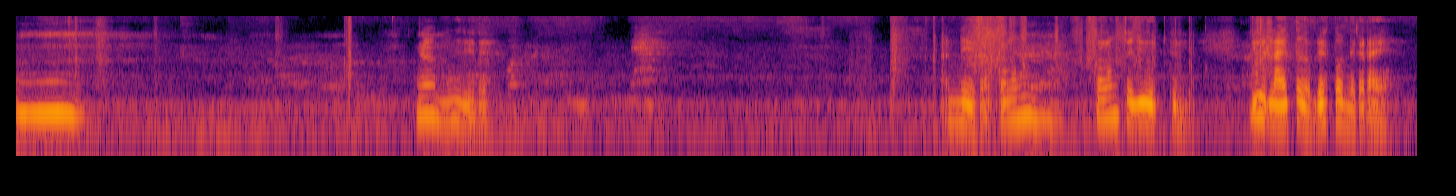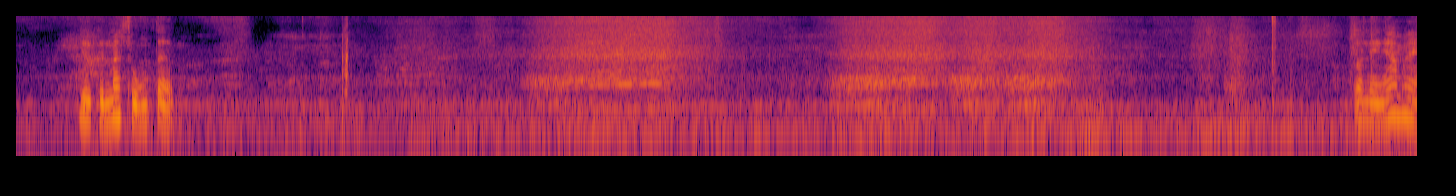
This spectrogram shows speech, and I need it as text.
อืมงามมือดีเลย อันนี้ก็กำลังกำลังจะยืดขึ้น ยืดหลายเติบเลยต้นในี่ก็ไดยืดขึ้นมาสูงเติบตัวไหนงามให้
